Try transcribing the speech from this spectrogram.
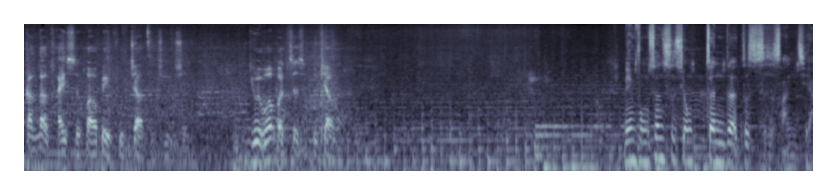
刚刚开始发挥佛教的精神。因为我本身是不教的。林峰生师兄真的这十三家，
